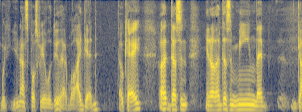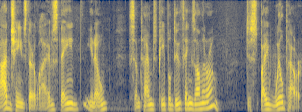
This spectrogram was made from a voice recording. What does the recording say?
Well, you're not supposed to be able to do that. Well, I did. Okay. Well, that doesn't, you know, that doesn't mean that God changed their lives. They, you know, sometimes people do things on their own just by willpower.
